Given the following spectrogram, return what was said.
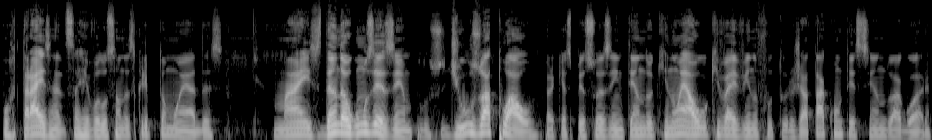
por trás né, dessa revolução das criptomoedas. Mas dando alguns exemplos de uso atual, para que as pessoas entendam que não é algo que vai vir no futuro, já está acontecendo agora.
